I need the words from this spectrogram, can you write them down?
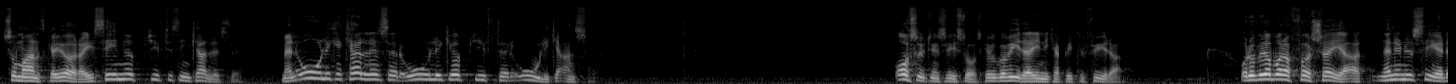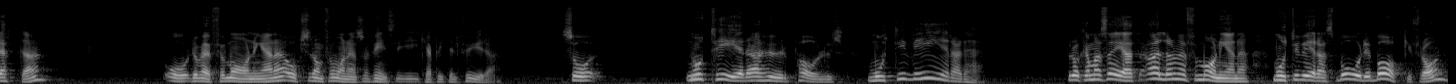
som man ska göra i sin uppgift, i sin kallelse. Men olika kallelser, olika uppgifter, olika ansvar. Avslutningsvis då ska vi gå vidare in i kapitel 4. Och då vill jag bara först säga att när ni nu ser detta och de här förmaningarna, också de förmaningar som finns i kapitel 4, så notera hur Paulus motiverar det här. För då kan man säga att alla de här förmaningarna motiveras både bakifrån,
